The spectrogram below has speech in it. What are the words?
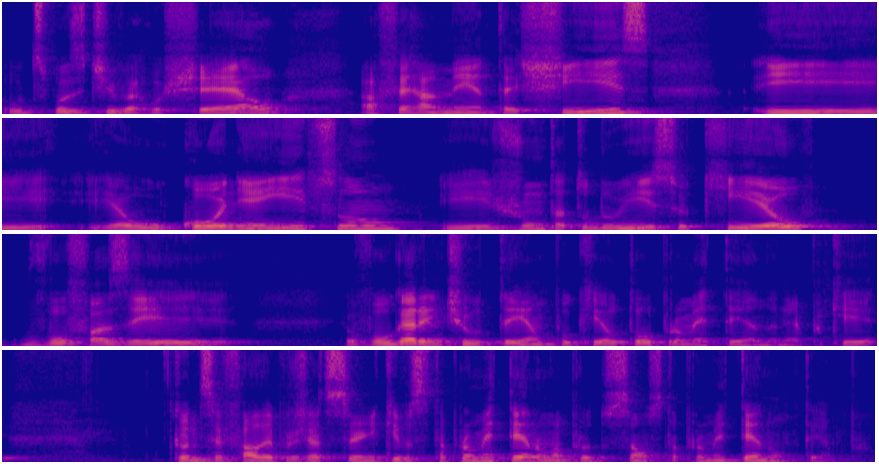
o dispositivo é Rochelle, a ferramenta é X e, e o cone é Y e junta tudo isso que eu vou fazer, eu vou garantir o tempo que eu estou prometendo, né? Porque quando você fala em projeto turnkey, você está prometendo uma produção, você está prometendo um tempo.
